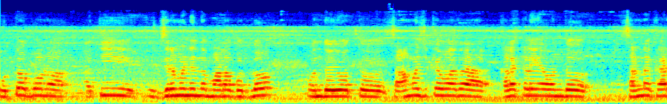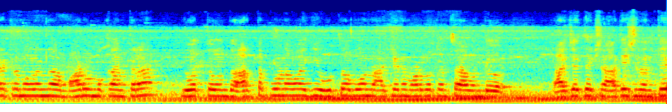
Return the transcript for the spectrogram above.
ಹುಟ್ಟಹಬ್ಬವನ್ನು ಅತಿ ವಿಜೃಂಭಣೆಯಿಂದ ಮಾಡೋ ಬದಲು ಒಂದು ಇವತ್ತು ಸಾಮಾಜಿಕವಾದ ಕಳಕಳಿಯ ಒಂದು ಸಣ್ಣ ಕಾರ್ಯಕ್ರಮಗಳನ್ನು ಮಾಡುವ ಮುಖಾಂತರ ಇವತ್ತು ಒಂದು ಅರ್ಥಪೂರ್ಣವಾಗಿ ಹುಟ್ಟುಹಬ್ಬವನ್ನು ಆಚರಣೆ ಮಾಡಬೇಕಂತ ಒಂದು ರಾಜ್ಯಾಧ್ಯಕ್ಷ ಆದೇಶದಂತೆ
